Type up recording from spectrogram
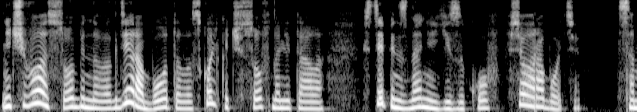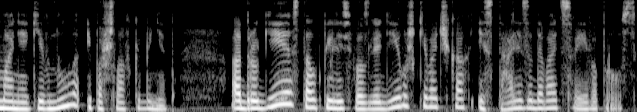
Ничего особенного, где работала, сколько часов налетала, степень знания языков, все о работе. Саманья кивнула и пошла в кабинет. А другие столпились возле девушки в очках и стали задавать свои вопросы.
